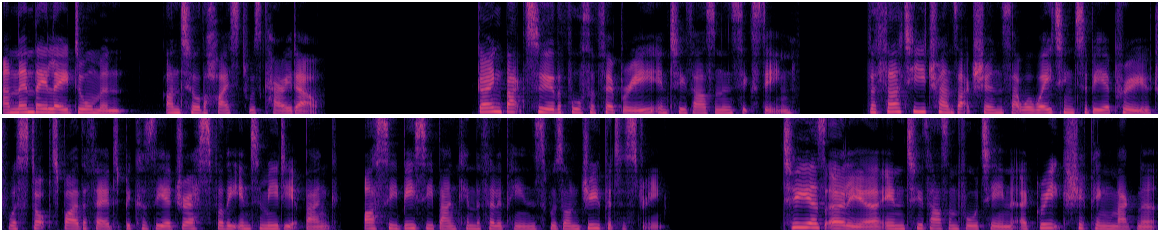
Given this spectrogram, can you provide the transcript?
And then they lay dormant until the heist was carried out. Going back to the 4th of February in 2016, the 30 transactions that were waiting to be approved were stopped by the Fed because the address for the intermediate bank, RCBC Bank in the Philippines, was on Jupiter Street. Two years earlier, in 2014, a Greek shipping magnate,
